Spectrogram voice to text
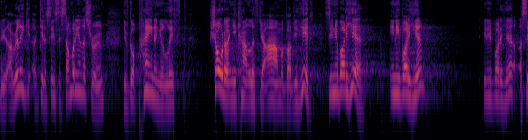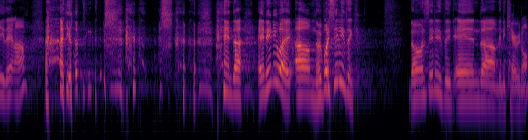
And I really get a sense that somebody in this room, you've got pain in your left shoulder and you can't lift your arm above your head. Is anybody here? Anybody here? Anybody here? I see that arm. You're lifting. and, uh, and anyway, um, nobody said anything. No one said anything. And um, then he carried on.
